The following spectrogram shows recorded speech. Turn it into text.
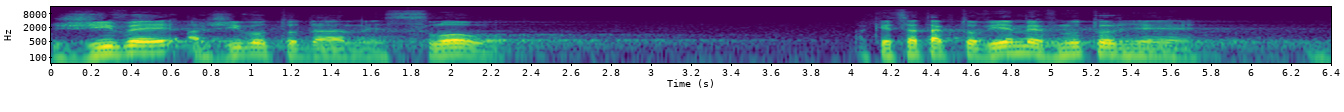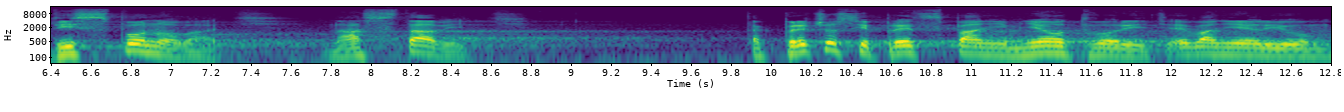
živé a životodárne slovo. A keď sa takto vieme vnútorne disponovať, nastaviť, tak prečo si pred spaním neotvoriť evanielium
